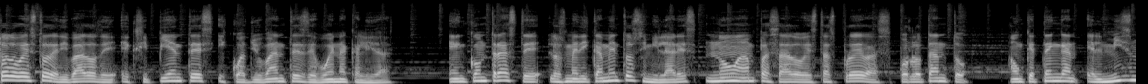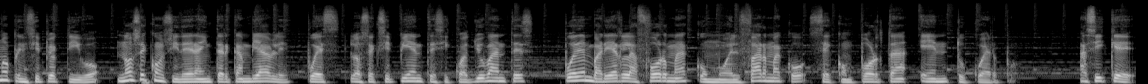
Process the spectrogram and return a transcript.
Todo esto derivado de excipientes y coadyuvantes de buena calidad. En contraste, los medicamentos similares no han pasado estas pruebas, por lo tanto, aunque tengan el mismo principio activo, no se considera intercambiable, pues los excipientes y coadyuvantes pueden variar la forma como el fármaco se comporta en tu cuerpo. Así que,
